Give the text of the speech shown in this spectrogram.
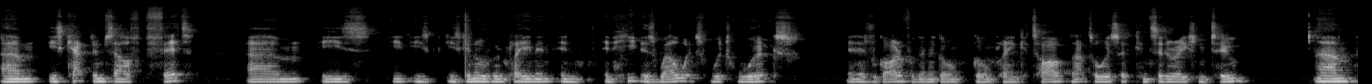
Um, he's kept himself fit. Um, he's he, he's he's going to have been playing in, in in heat as well, which which works in his regard. If we're going to go go and play in Qatar, that's always a consideration too. Um,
